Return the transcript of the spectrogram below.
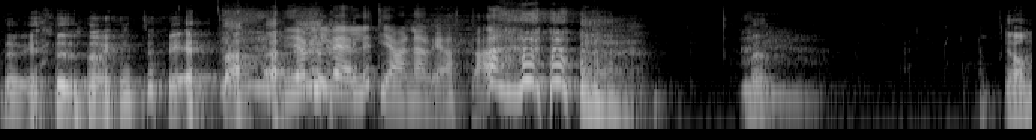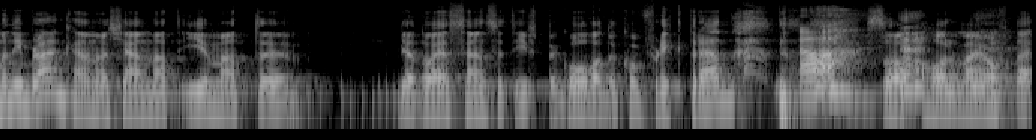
Det vill du nog inte veta. Jag vill väldigt gärna veta. Men, ja, men ibland kan jag känna att i och med att eh, jag då är sensitivt begåvad och konflikträdd Ja, så håller man ju ofta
